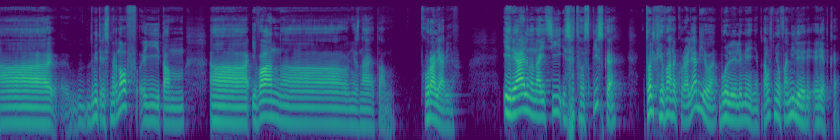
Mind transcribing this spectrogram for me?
а, Дмитрий Смирнов и там а, Иван, а, не знаю, там, Куралябьев. И реально найти из этого списка только Ивана Куралябьева более или менее, потому что у него фамилия редкая.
